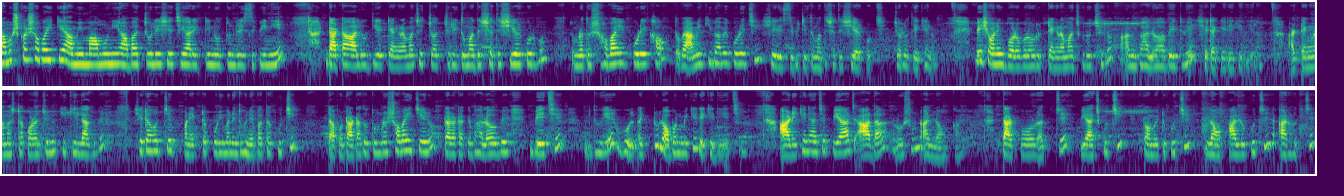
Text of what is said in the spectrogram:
নমস্কার সবাইকে, আমি মামুনি, আবার চলে এসেছি আর একটি নতুন রেসিপি নিয়ে। ডাটা, আলু দিয়ে ট্যাংরা মাছের চচ্চড়ি তোমাদের সাথে শেয়ার করব। তোমরা তো সবাই করে খাও, তবে আমি কীভাবে করেছি সেই রেসিপিটি তোমাদের সাথে শেয়ার করছি। চলো দেখে নাও। বেশ অনেক বড় বড় ট্যাংরা মাছগুলো ছিল, আমি ভালোভাবে ধুয়ে সেটাকে রেখে দিলাম। আর ট্যাংরা মাছটা করার জন্য কি কি লাগবে? সেটা হচ্ছে অনেকটা পরিমাণে ধনে পাতা কুচি তারপর ডাটা তো তোমরা সবাই চেনো। ডাটাটাকে ভালোভাবে বেছে ধুয়ে হোল একটু লবণ মেখে রেখে দিয়েছি। আর এখানে আছে পেঁয়াজ, আদা, রসুন আর লঙ্কা। তারপর হচ্ছে পেঁয়াজ কুচি, টমেটো কুচি, লং আলু কুচি আর হচ্ছে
